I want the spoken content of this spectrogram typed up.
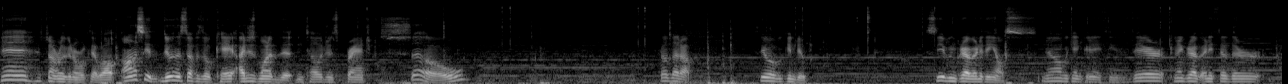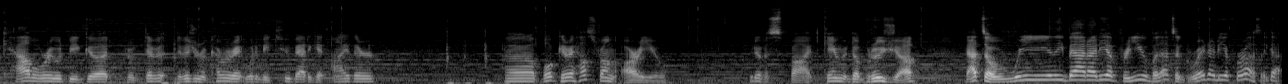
eh, it's not really going to work that well. Honestly, doing this stuff is okay. I just wanted the intelligence branch, so build that up. See what we can do. See if we can grab anything else. No, we can't get anything there. Can I grab any other? Cavalry would be good. Div division recovery rate wouldn't be too bad to get either. Uh, Bulgaria, how strong are you? We do have a spot. Came with Dobruja. That's a really bad idea for you, but that's a great idea for us. They got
